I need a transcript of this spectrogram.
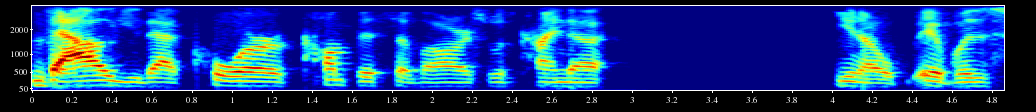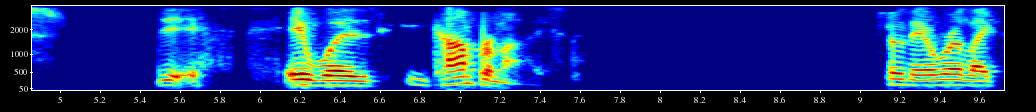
value, that core compass of ours was kind of, you know, it was it, was compromised so there were like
